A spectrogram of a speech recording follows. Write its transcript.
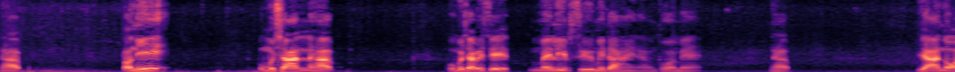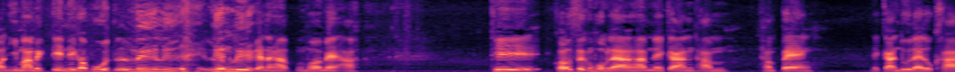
นะครับ ตอนนี้โปรโมชั่นนะครับโปรโมชั่นพิเศษไม่รีบซื้อไม่ได้นะคุณพ่อแม่นะครับยาหนอนอีมาเมกตินที่เขาพูดลือลือเรื่องลือกันนะครับคุณพ่อแม่อะที่ความรู้สึกของผมแล้วนะครับ ในการทำทำแปลงในการดูแลลูกค้า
